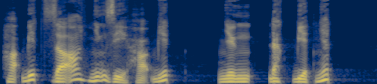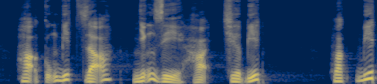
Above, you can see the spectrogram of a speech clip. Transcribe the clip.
Họ biết rõ những gì họ biết, nhưng đặc biệt nhất, họ cũng biết rõ những gì họ chưa biết, hoặc biết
